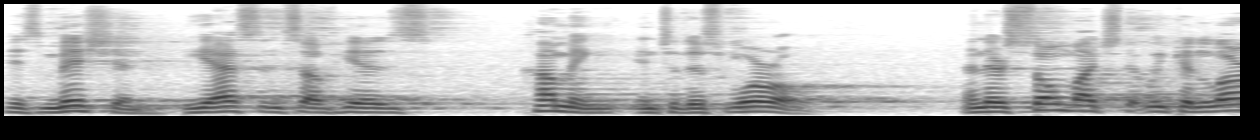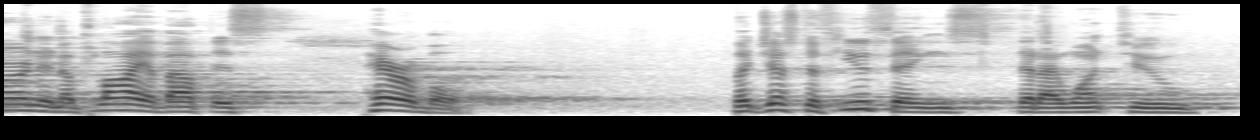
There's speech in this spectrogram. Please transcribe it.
his mission, the essence of his coming into this world. And there's so much that we can learn and apply about this parable. But just a few things that I want to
